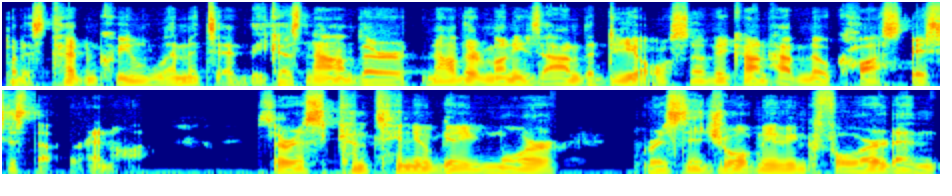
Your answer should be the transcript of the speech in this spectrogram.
but it's technically limited because now their now their money's out of the deal. So they can't have no cost basis that they're in on. So just continue getting more residual moving forward. And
